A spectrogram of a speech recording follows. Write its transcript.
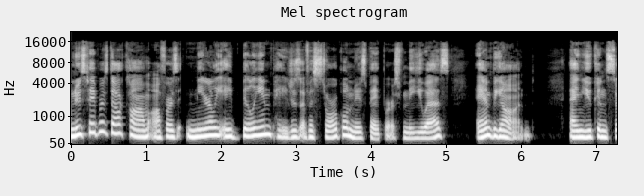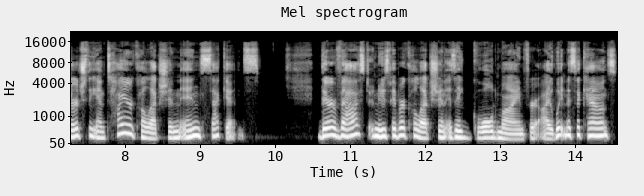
Newspapers.com offers nearly a billion pages of historical newspapers from the US and beyond, and you can search the entire collection in seconds. Their vast newspaper collection is a goldmine for eyewitness accounts,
